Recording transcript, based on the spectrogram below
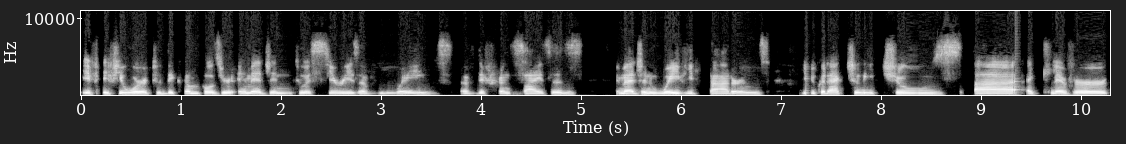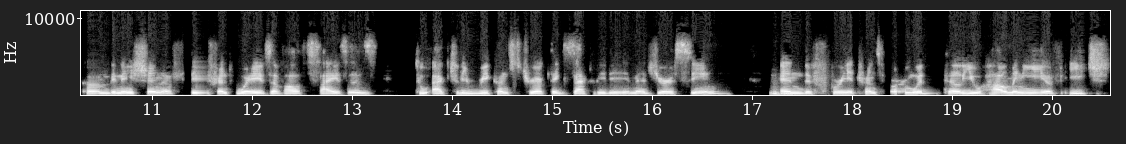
if, if you were to decompose your image into a series of waves of different sizes imagine wavy patterns you could actually choose uh, a clever combination of different waves of all sizes to actually reconstruct exactly the image you're seeing Mm-hmm. And the Fourier transform would tell you how many of each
